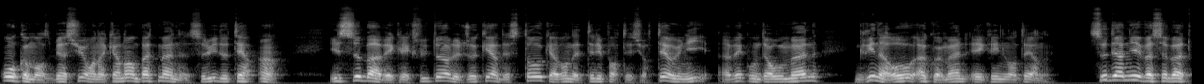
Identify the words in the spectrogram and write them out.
On commence bien sûr en incarnant Batman, celui de Terre 1. Il se bat avec Lex Luthor, le Joker, Deathstroke avant d'être téléporté sur Terre Unie avec Wonder Woman, Green Arrow, Aquaman et Green Lantern. Ce dernier va se battre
